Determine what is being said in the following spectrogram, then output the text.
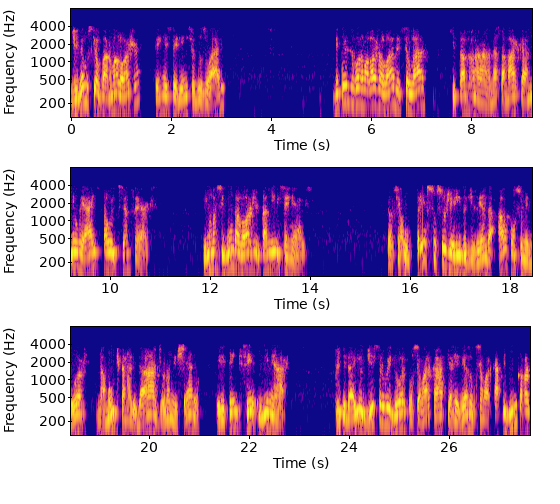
Digamos que eu vá numa loja, tenho a experiência do usuário, depois eu vou numa loja ao lado, esse celular que estava nessa marca a mil reais está oitocentos reais. E numa segunda loja ele está e cem reais. Então, assim, o preço sugerido de venda ao consumidor na multicanalidade ou no omnichannel, ele tem que ser linear. Porque daí o distribuidor com seu markup, a revenda com seu markup, nunca vai,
